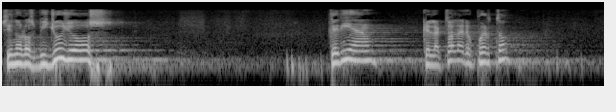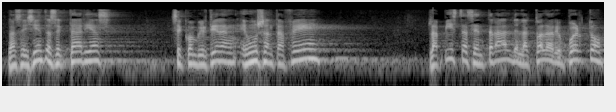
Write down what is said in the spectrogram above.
sino los billullos querían que el actual aeropuerto, las 600 hectáreas, se convirtieran en un Santa Fe. La pista central del actual aeropuerto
